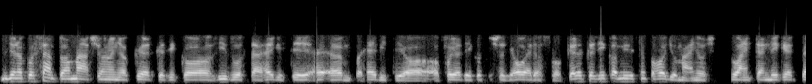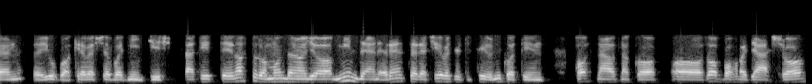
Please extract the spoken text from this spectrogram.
ugyanakkor számtalan más anyag keletkezik, az ízósztál hevíti, eh, eh, hevíti a, a folyadékot, és az aeroszol keletkezik, ami viszont a hagyományos dohánytermékekben jóval kevesebb, vagy nincs is. Tehát itt én azt tudom mondani, hogy a minden rendszeres élvezeti célú nikotin használatnak a, az abbahagyása,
